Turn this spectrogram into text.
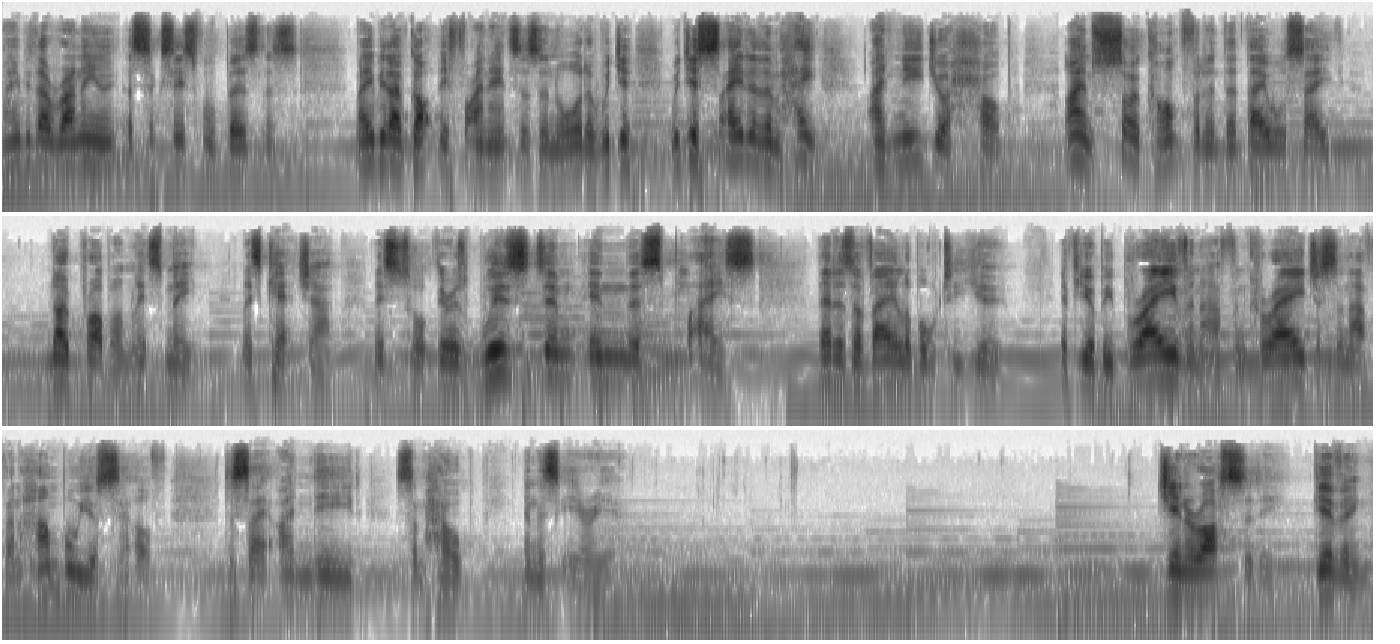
maybe they're running a successful business. Maybe they've got their finances in order. Would you, would you say to them, Hey, I need your help? I am so confident that they will say, No problem, let's meet, let's catch up, let's talk. There is wisdom in this place that is available to you. If you'll be brave enough and courageous enough and humble yourself to say, I need some help in this area. Generosity, giving,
